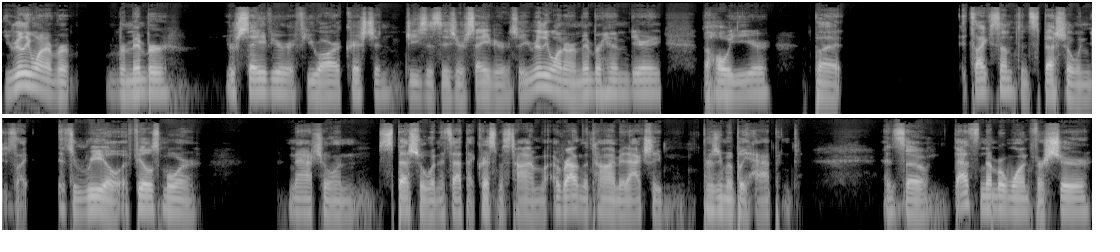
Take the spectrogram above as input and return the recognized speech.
you really want to re- remember your Savior if you are a Christian. Jesus is your Savior. So you really want to remember Him during the whole year. But it's like something special when it's like, it's real. It feels more natural and special when it's at that Christmas time, around the time it actually presumably happened. And so that's number one for sure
